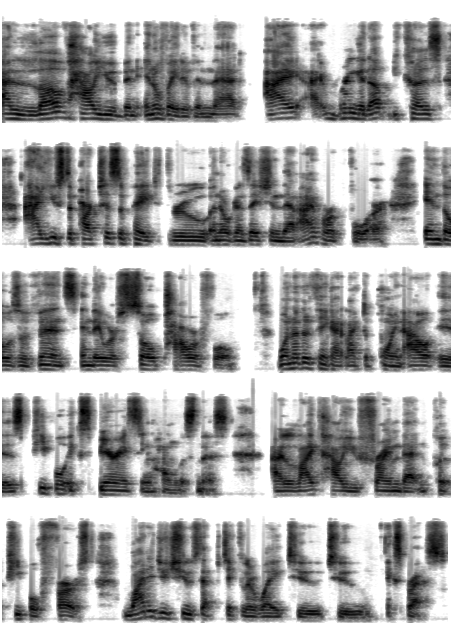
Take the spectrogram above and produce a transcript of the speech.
I love how you've been innovative in that. I, I, bring it up because I used to participate through an organization that I worked for in those events, and they were so powerful. One other thing I'd like to point out is people experiencing homelessness. I like how you frame that and put people first. Why did you choose that particular way to to express?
